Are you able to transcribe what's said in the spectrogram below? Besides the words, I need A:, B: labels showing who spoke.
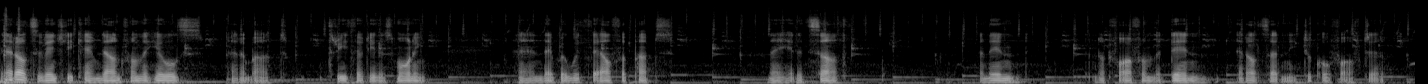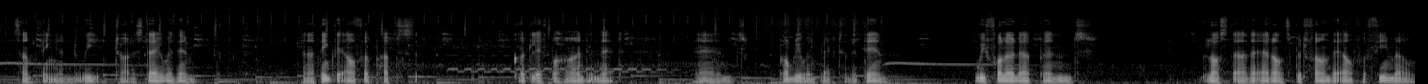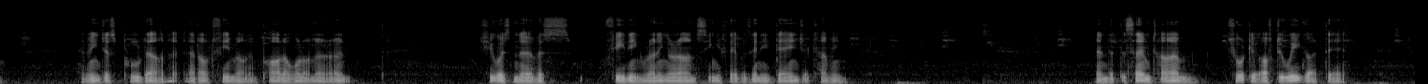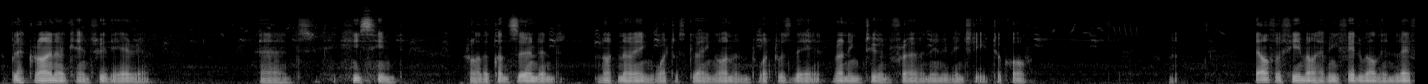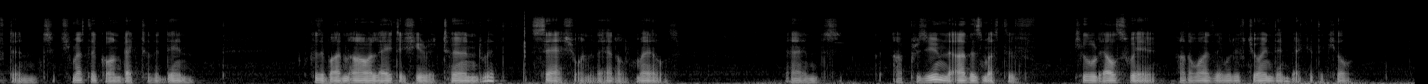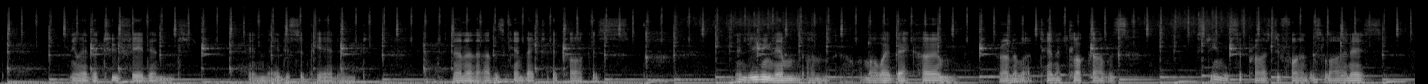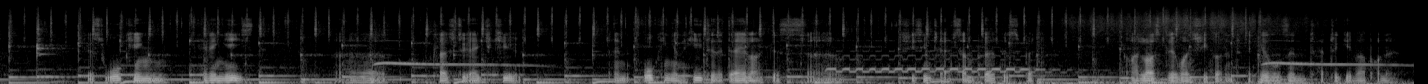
A: The adults eventually came down from the hills at about 3.30 this morning and they were with the alpha pups. They headed south. And then, not far from the den, adults suddenly took off after something and we tried to stay with them. And I think the alpha pups got left behind in that and probably went back to the den. We followed up and lost the other adults but found the alpha female having just pulled down an adult female impala all on her own. She was nervous, feeding, running around, seeing if there was any danger coming. And at the same time, shortly after we got there, a black rhino came through the area and he seemed rather concerned and not knowing what was going on and what was there, running to and fro, and then eventually he took off. The alpha female, having fed well, then left, and she must have gone back to the den, because about an hour later she returned with Sash, one of the adult males, and I presume the others must have killed elsewhere, otherwise they would have joined them back at the kill. Anyway, the two fed and then they disappeared, and none of the others came back to the carcass. And leaving them on, on my way back home around about 10 o'clock, I was extremely surprised to find this lioness just walking, heading east, close to HQ. And walking in the heat of the day like this, uh, she seemed to have some purpose, but I lost her once she got into the hills and had to give up on her.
